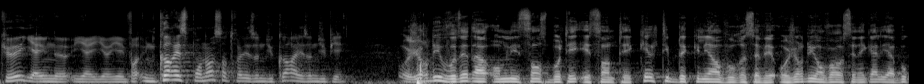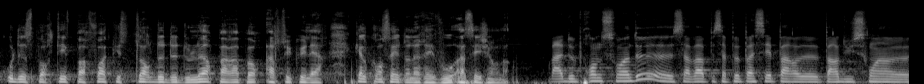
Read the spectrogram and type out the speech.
qu'il y a une correspondance entre les zones du corps et les zones du pied. Aujourd'hui, vous êtes à Omniscience Beauté et Santé. Quel type de clients vous recevez? Aujourd'hui, on voit au Sénégal, il y a beaucoup de sportifs parfois qui sortent de douleurs par rapport articulaire. Quel conseil donnerez-vous à ces gens-là? Bah, de prendre soin d'eux, euh, ça, ça peut passer par, euh, par du soin euh,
